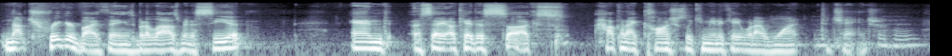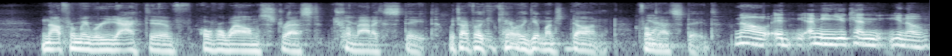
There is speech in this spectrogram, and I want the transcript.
not triggered by things, but allows me to see it and uh, say, okay, this sucks. How can I consciously communicate what I want to change? Not from a reactive, overwhelmed, stressed, traumatic state, which I feel like you can't really get much done from Yeah. that state. No, it. I mean, you can. You know,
